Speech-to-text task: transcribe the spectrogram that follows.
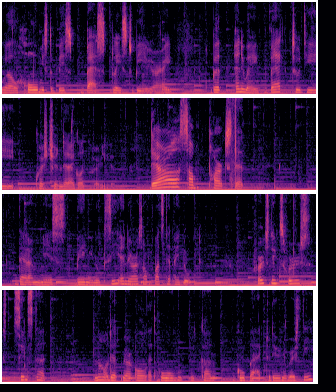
well, home is the best best place to be, right? But anyway, back to the question that I got earlier. There are some parts that that I miss being in UPSI and there are some parts that I don't. First things first, since that now that we are all at home, we can't go back to the university.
